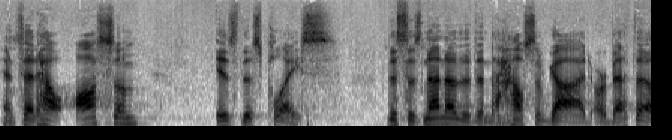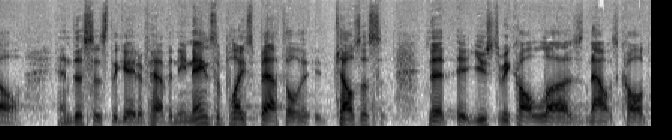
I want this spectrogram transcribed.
and said, How awesome is this place. This is none other than the house of God or Bethel, and this is the gate of heaven. He names the place Bethel. It tells us that it used to be called Luz, now it's called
